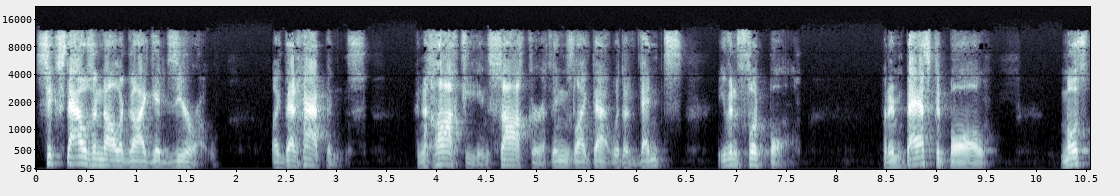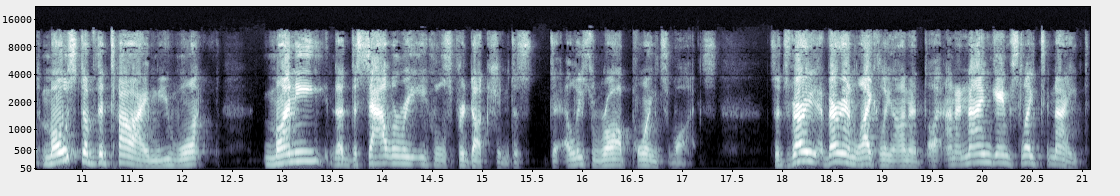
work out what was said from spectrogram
six thousand dollar guy get zero. Like that happens. In hockey and soccer, things like that, with events, even football. But in basketball, most most of the time, you want money. The, the salary equals production, to, to at least raw points wise. So it's very, very unlikely on a on a nine game slate tonight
